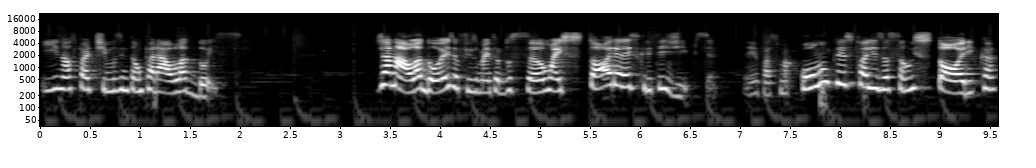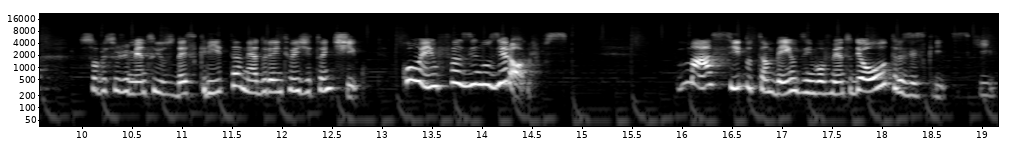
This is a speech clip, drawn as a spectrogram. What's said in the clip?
e nós partimos então para a aula 2. Já na aula 2, eu fiz uma introdução à história da escrita egípcia. Eu faço uma contextualização histórica sobre o surgimento e uso da escrita né, durante o Egito Antigo, com ênfase nos hieróglifos mas cito também o desenvolvimento de outras escritas, que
